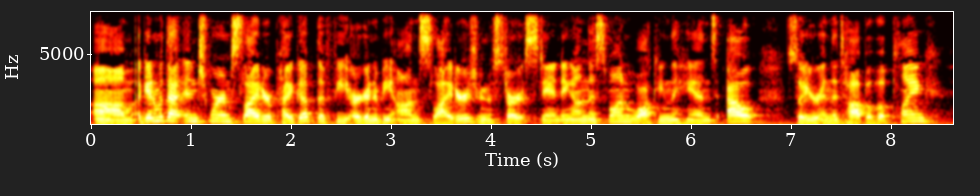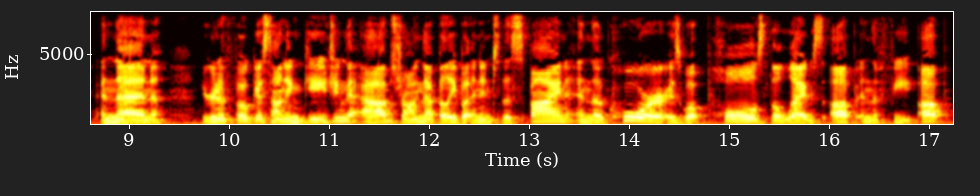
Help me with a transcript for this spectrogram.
Um, again, with that inchworm slider pike up, the feet are going to be on sliders. You're going to start standing on this one, walking the hands out. So you're in the top of a plank, and then you're going to focus on engaging the abs, drawing that belly button into the spine, and the core is what pulls the legs up and the feet up.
